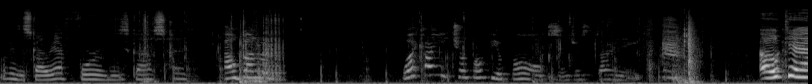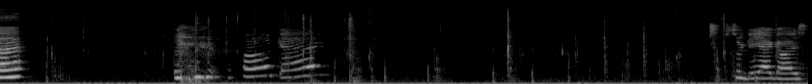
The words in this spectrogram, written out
Look at this guy. We have four of these guys' head. How about I- Why can't you chop off your bulbs and just donate? Okay. okay. So yeah, guys,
